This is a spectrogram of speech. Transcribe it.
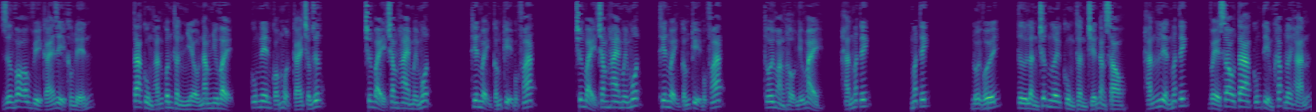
dương võ vì cái gì không đến? Ta cùng hắn quân thần nhiều năm như vậy, cũng nên có một cái chấm dứt. Chương 721 thiên mệnh cấm kỵ bộc phát. Chương 721 thiên mệnh cấm kỵ bộc phát. Thôi hoàng hậu như mày, hắn mất tích. Mất tích. Đối với, từ lần trước ngươi cùng thần chiến đằng sau, hắn liền mất tích về sau ta cũng tìm khắp nơi hắn,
